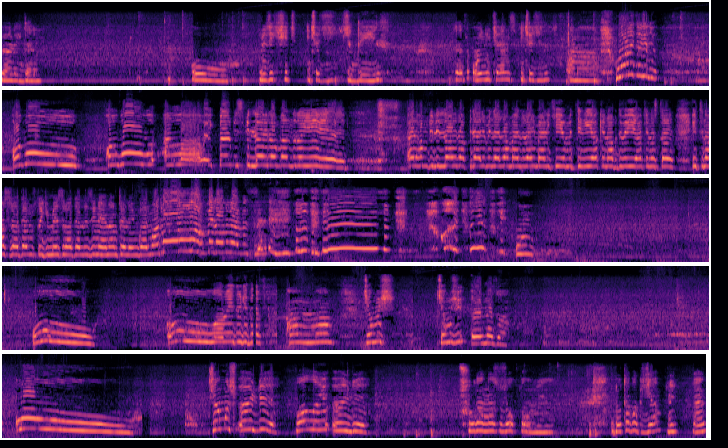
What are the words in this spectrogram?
Böyle gidelim. Oo, müzik hiç iç açıcı değil. Zaten oyun hikayemiz iç açıcı. Ana. Warrior şey geliyor. Abo. Abo. Allah Ekber. Bismillahirrahmanirrahim. Elhamdülillahi Rabbil Alemin Erramen Rahim Eliki Yevmiddin İyyâke nabdu ve İyyâke nestaîn İhtina sıratel müstakim ve sıratel lezine enam teleyim gayrim Hadi Allah belanı vermesin ölmez o. Camış öldü. Vallahi öldü. Şuradan nasıl soktum ya? Nota bakacağım lütfen.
